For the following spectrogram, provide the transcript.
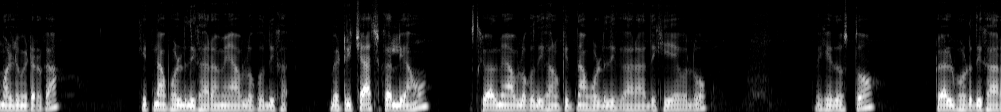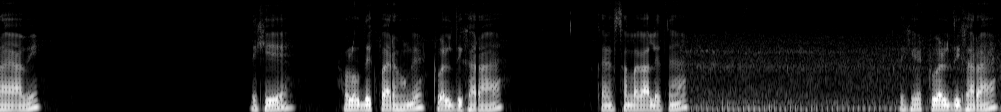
मल्टीमीटर का। कितना वोल्ट दिखा रहा है, मैं आप लोग को दिखा, बैटरी चार्ज कर लिया हूँ। उसके बाद मैं आप लोग को दिखा रहा हूँ कितना वोल्ट दिखा रहा है, देखिए वो लोग। देखिए दोस्तों ट्वेल्व वोल्ट दिखा रहा है अभी। देखिए, हम लोग देख पा रहे होंगे ट्वेल्व दिखा रहा है। कनेक्शन लगा लेते हैं। देखिए ट्वेल्व दिखा रहा है।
